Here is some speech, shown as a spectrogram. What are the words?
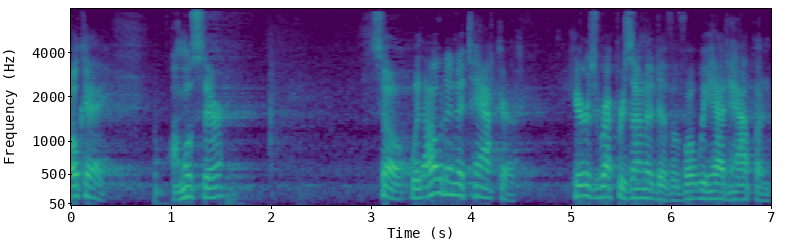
Okay, almost there. So without an attacker, here's representative of what we had happen.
